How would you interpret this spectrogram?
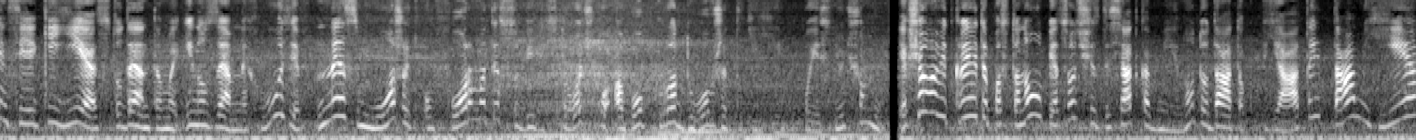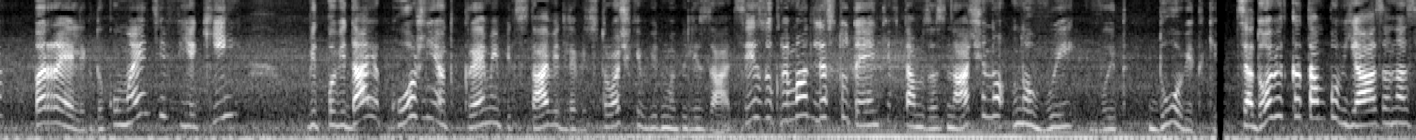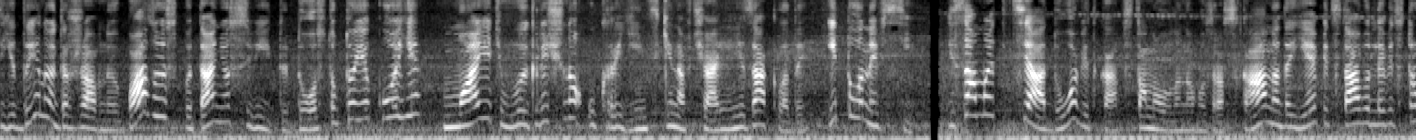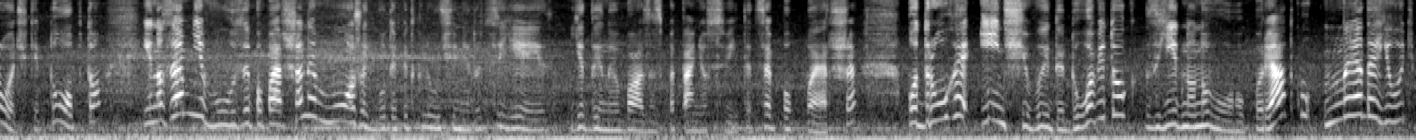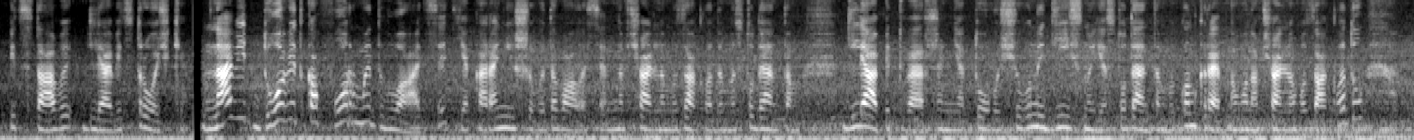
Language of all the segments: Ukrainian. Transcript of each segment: Українці, які є студентами іноземних вузів, не зможуть оформити собі відстрочку або продовжити її. Поясню чому. Якщо ви відкриєте постанову 560 Кабміну, додаток 5, там є перелік документів, які відповідає кожній окремій підставі для відстрочки від мобілізації. Зокрема, для студентів там зазначено новий вид довідки. Ця довідка там пов'язана з єдиною державною базою з питань освіти, доступ до якої мають виключно українські навчальні заклади, і то не всі. І саме ця довідка встановленого зразка надає підставу для відстрочки. Тобто іноземні вузи, по-перше, не можуть бути підключені до цієї єдиної бази з питань освіти. Це по-перше. По-друге, інші види довідок згідно нового порядку не дають підстави для відстрочки. Навіть довідка форми 20, яка раніше видавалася навчальними закладами студентам для підтвердження того, що вони дійсно є студентами конкретного навчального закладу,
